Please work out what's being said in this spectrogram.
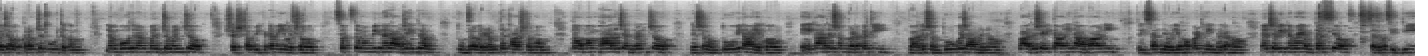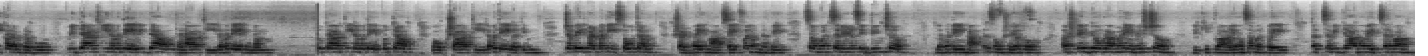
गजवक्रं चतुर्थकं लम्बोदरं पञ्चमं च षष्ठं विकटमेव च सप्तमं विघ्नराजेन्द्रं धूम्रवर्णं तथाष्टमं नवमं भालचन्द्रं च दशमं तु विनायक एकादशं गणपति द्वादशं तु गजानन द्वादशैतानि नामानि त्रिसन्ध्ययः पठे नरः न च विघ्नमयं तस्य सर्वसिद्धिकरं प्रभु। विद्यार्थी लभते विद्यां धनार्थी लभते धनम् पुत्रार्थी लभते पुत्रां मोक्षार्थी लभते गतिं जपेत् गणपति स्तोत्रं षड्भै मासै फलं लभेत् संवत्सरेण सिद्धिं च। लभते नात्र संशयः अष्टेभ्यो ब्राह्मणेभ्यश्च लिखित्वा यः समर्पये. तत्सविद्या भवेत् सर्वा.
